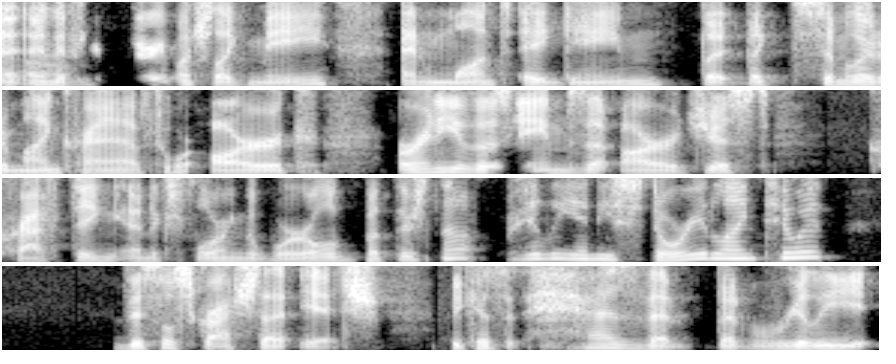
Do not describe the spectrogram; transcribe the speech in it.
And, and if Um, you're very much like me and want a game that like similar to Minecraft or Ark or any of those games that are just crafting and exploring the world, but there's not really any storyline to it, this will scratch that itch because it has that that really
